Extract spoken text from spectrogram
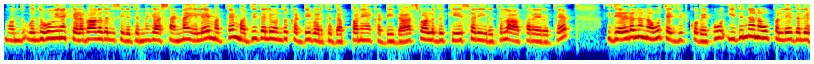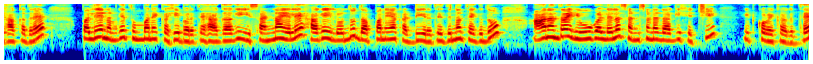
ಒಂದು ಒಂದು ಹೂವಿನ ಕೆಳಭಾಗದಲ್ಲಿ ಸಿಗುತ್ತೆ. ನಿಮಗೆ ಆ ಸಣ್ಣ ಎಲೆ ಮತ್ತು ಮಧ್ಯದಲ್ಲಿ ಒಂದು ಕಡ್ಡಿ ಬರುತ್ತೆ. ದಪ್ಪನೆಯ ಕಡ್ಡಿ ದಾಸವಾಳದ ಕೇಸರಿ ಇರುತ್ತಲ್ಲ, ಆ ಥರ ಇರುತ್ತೆ. ಇದೆರಡನ್ನು ನಾವು ತೆಗೆದಿಟ್ಕೋಬೇಕು. ಇದನ್ನು ನಾವು ಪಲ್ಯದಲ್ಲಿ ಹಾಕಿದ್ರೆ ಪಲ್ಯ ನಮಗೆ ತುಂಬಾ ಕಹಿ ಬರುತ್ತೆ. ಹಾಗಾಗಿ ಈ ಸಣ್ಣ ಎಲೆ ಹಾಗೆ ಇಲ್ಲೊಂದು ದಪ್ಪನೆಯ ಕಡ್ಡಿ ಇರುತ್ತೆ. ಇದನ್ನು ತೆಗೆದು ಆನಂತರ ಇವುಗಳನ್ನೆಲ್ಲ ಸಣ್ಣ ಸಣ್ಣದಾಗಿ ಹೆಚ್ಚಿ ಇಟ್ಕೋಬೇಕಾಗುತ್ತೆ.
